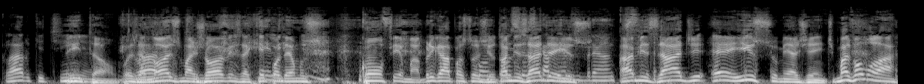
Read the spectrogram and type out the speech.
Claro que tinha. Então, pois é, claro é, nós mais tinha. jovens aqui Ele... podemos confirmar. Obrigado, pastor Gilto. Amizade é isso. Brancos. Amizade é isso, minha gente. Mas vamos lá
